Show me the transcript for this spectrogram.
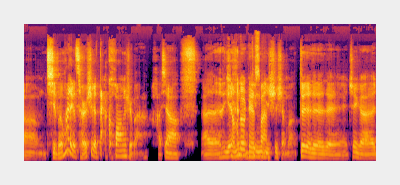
嗯，企业文化这个词儿是个大框，是吧？好像呃也很难定义是什么。对对对对对，这个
